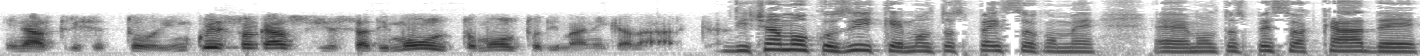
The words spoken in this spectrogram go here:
in altri settori. In questo caso si è stati molto, molto di manica larga. Diciamo così che molto spesso, come eh, molto spesso accade,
